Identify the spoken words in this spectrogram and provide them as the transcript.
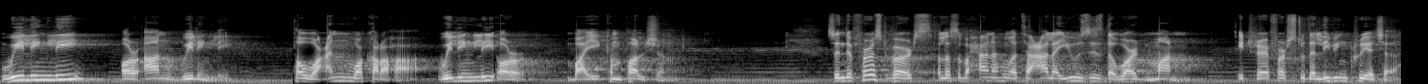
willingly or unwillingly. Tawa'an wa karaha, willingly or by compulsion. So in the first verse, Allah subhanahu wa ta'ala uses the word man. It refers to the living creature.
